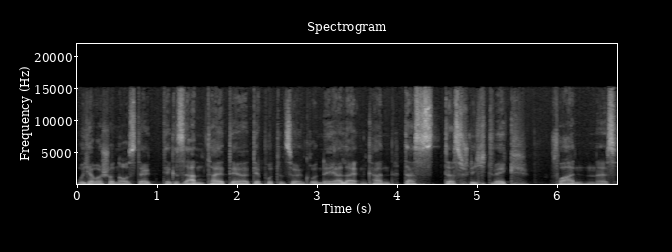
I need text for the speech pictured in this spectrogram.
wo ich aber schon aus der, der Gesamtheit der, der potenziellen Gründe herleiten kann, dass das schlichtweg vorhanden ist.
